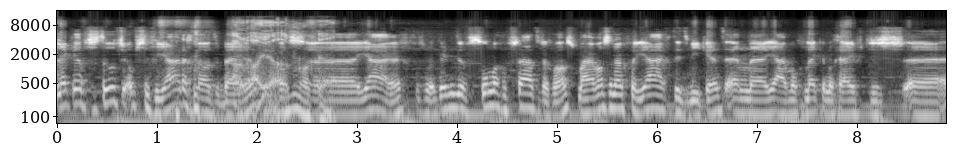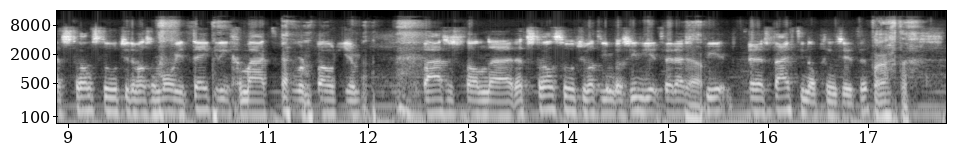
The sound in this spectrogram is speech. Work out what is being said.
Lekker op zijn stoeltje op zijn verjaardag notabene. Oh, ja, was nog, ja. jarig. Dus ik weet niet of het zondag of zaterdag was. Maar hij was dan ook wel jarig dit weekend. En ja, hij mocht lekker nog eventjes het strandstoeltje. Er was een mooie tekening gemaakt voor het podium. Op basis van het strandstoeltje wat hij in Brazilië in 2004, 2015 op ging zitten. Prachtig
